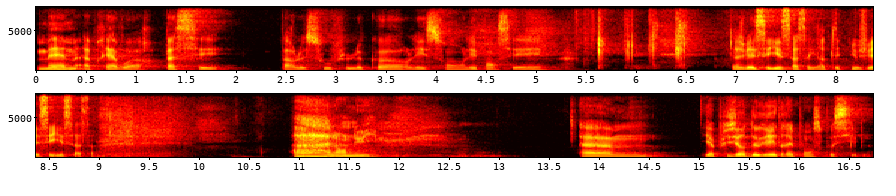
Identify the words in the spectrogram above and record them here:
Même après avoir passé par le souffle, le corps, les sons, les pensées. je vais essayer ça, ça ira peut-être mieux, je vais essayer ça, ça. Ah, l'ennui. Euh, il y a plusieurs degrés de réponse possibles.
